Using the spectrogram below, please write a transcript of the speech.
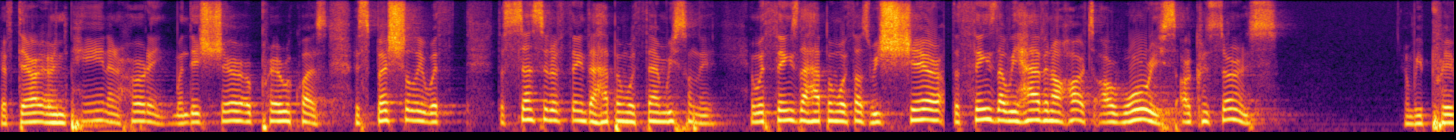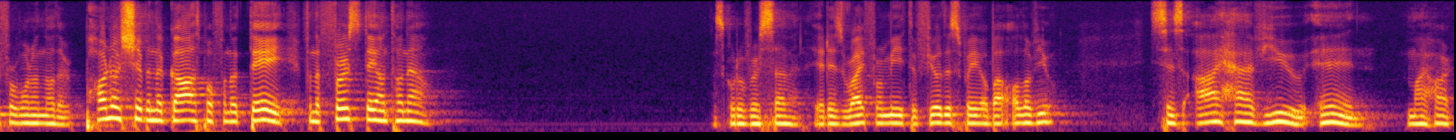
if they are in pain and hurting, when they share a prayer request, especially with the sensitive thing that happened with them recently, and with things that happen with us, we share the things that we have in our hearts, our worries, our concerns. And we pray for one another. Partnership in the gospel from the day, from the first day until now. Let's go to verse 7. It is right for me to feel this way about all of you, since I have you in my heart.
